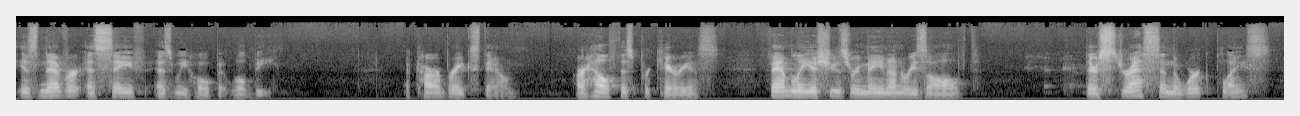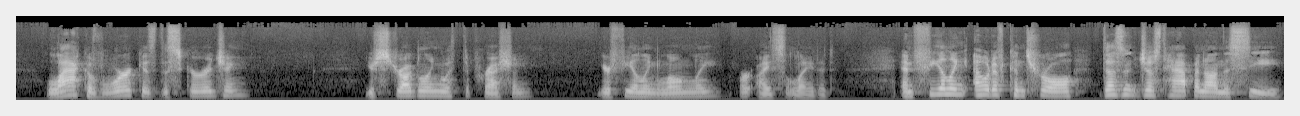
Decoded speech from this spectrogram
is never as safe as we hope it will be. A car breaks down. Our health is precarious. Family issues remain unresolved. There's stress in the workplace. Lack of work is discouraging. You're struggling with depression. You're feeling lonely or isolated. And feeling out of control doesn't just happen on the sea,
